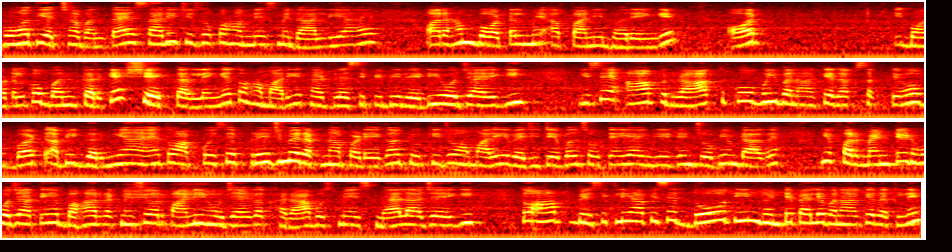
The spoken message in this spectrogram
बहुत ही अच्छा बनता है। सारी चीज़ों को हमने इसमें डाल लिया है और हम बॉटल में अब पानी भरेंगे और बॉटल को बंद करके शेक कर लेंगे। तो हमारी थर्ड रेसिपी भी रेडी हो जाएगी। इसे आप रात को भी बना के रख सकते हो बट अभी गर्मियाँ हैं तो आपको इसे फ्रिज में रखना पड़ेगा, क्योंकि जो हमारे ये वेजिटेबल्स होते हैं या इंग्रेडिएंट जो भी हम डाल रहे हैं, ये फर्मेंटेड हो जाते हैं बाहर रखने से और पानी हो जाएगा ख़राब, उसमें स्मेल आ जाएगी। तो आप बेसिकली आप इसे दो तीन घंटे पहले बना के रख लें।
